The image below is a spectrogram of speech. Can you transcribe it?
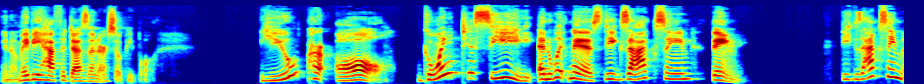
you know, maybe half a dozen or so people, you are all going to see and witness the exact same thing. The exact same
